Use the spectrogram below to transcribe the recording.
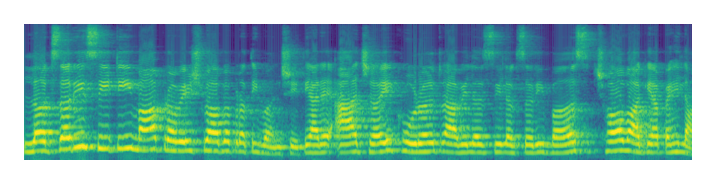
લક્ઝરી સિટીમાં પ્રવેશવા પર પ્રતિબંધ છે. ત્યારે આ જય ખોડલ ટ્રાવેલર્સની લક્ઝરી બસ છ વાગ્યા પહેલા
